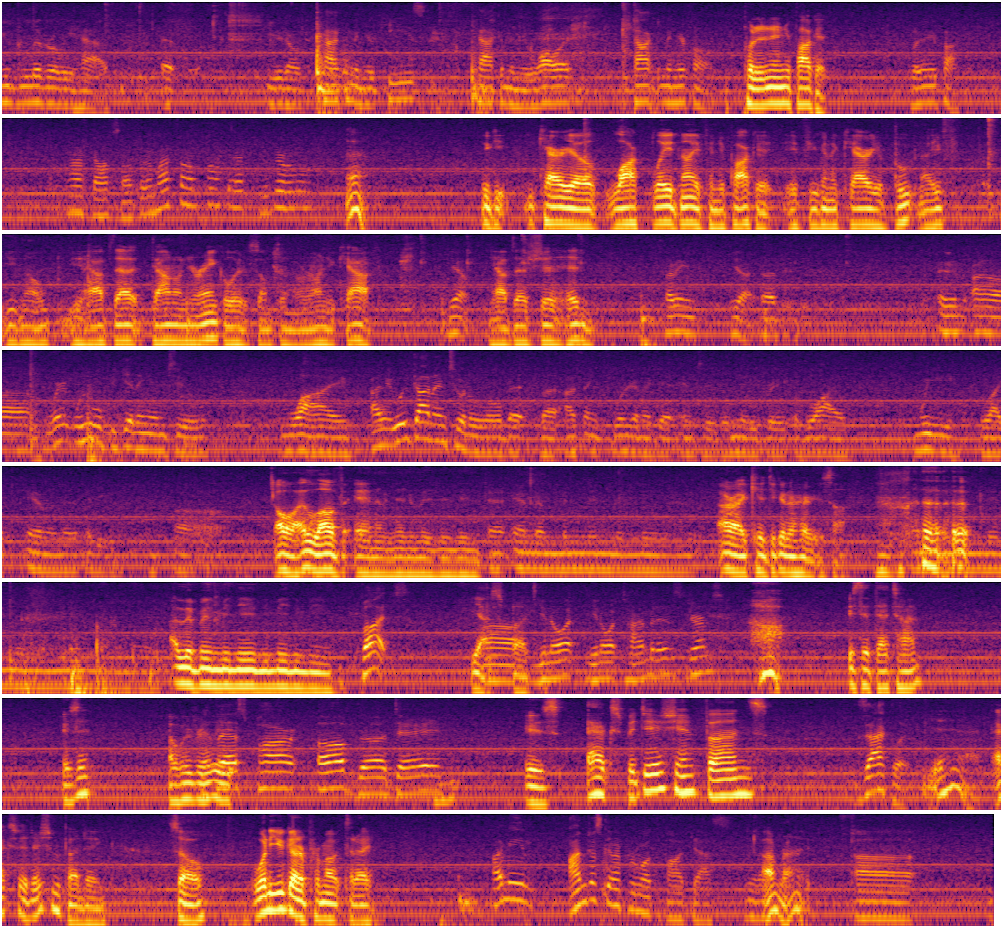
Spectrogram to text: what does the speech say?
you literally have. Uh, you know, pack them in your keys, pack them in your wallet, pack them in your phone, put it in your pocket. put it in your pocket. I've got something in my front pocket. Yeah. You, you carry a lock blade knife in your pocket. If you're gonna carry a boot knife, you know you have that down on your ankle or something, or on your calf. Yeah. You have that shit hidden. I mean, yeah. Uh, and uh, we're, we will be getting into why. I mean, we've gotten into it a little bit, but I think we're gonna get into the nitty gritty of why we like anonymity. Uh, Oh, I love anonymity. a- anonymity. All right, kid, you're gonna hurt yourself. I live in mini mini mini. But Yes, uh, but you know what? You know what time it is, Jerms? is it that time? Is it? Are we really? Best part of the day. Is expedition funds. Exactly. Yeah, expedition funding. So, what are you gonna promote today? I mean, I'm just gonna promote the podcast. You know? All right. Uh,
